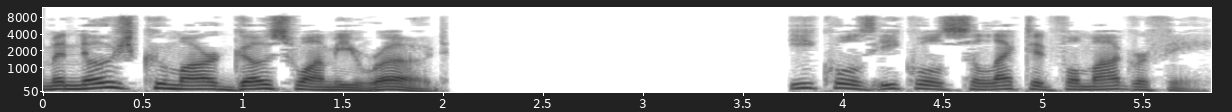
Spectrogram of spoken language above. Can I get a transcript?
Manoj Kumar Goswami Road. Selected filmography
